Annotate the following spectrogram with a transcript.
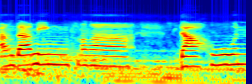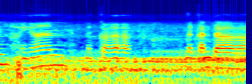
Ang daming mga dahon ayan nagka nagkanda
